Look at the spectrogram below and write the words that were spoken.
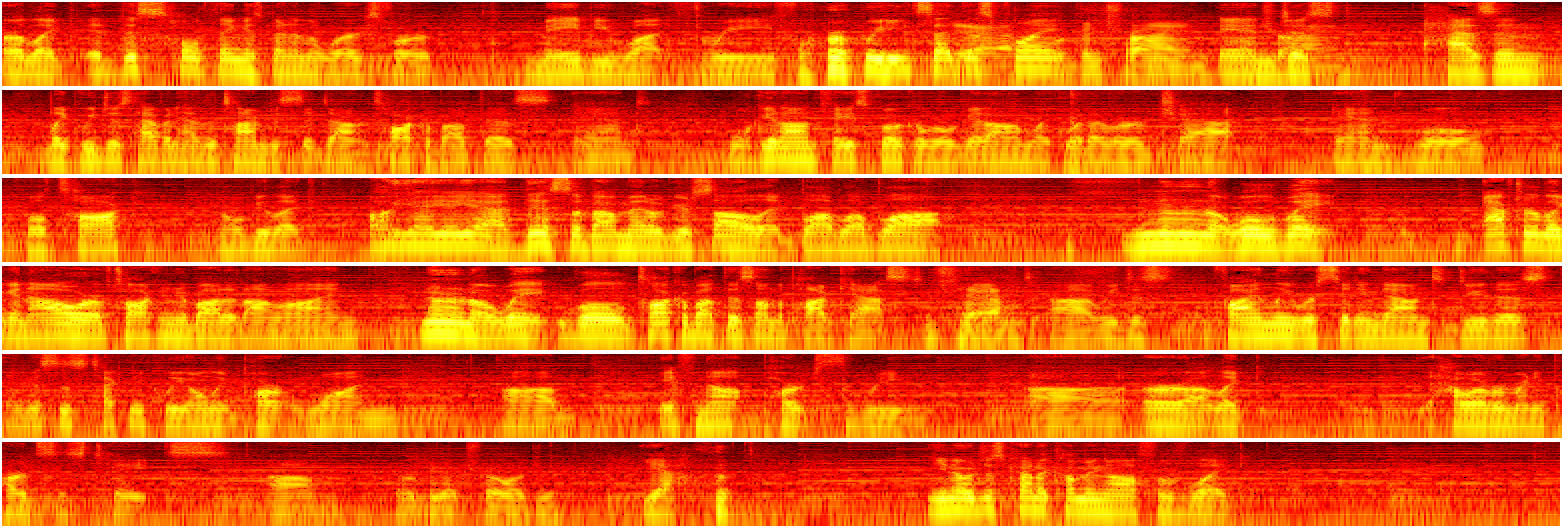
or like it, this whole thing has been in the works for maybe what three four weeks at this point we've been trying and and just hasn't like we just haven't had the time to sit down and talk about this and we'll get on facebook or we'll get on like whatever chat and we'll we'll talk and we'll be like oh yeah yeah yeah this about metal gear solid blah blah blah. No no no well wait. After like an hour of talking about it online no no no wait we'll talk about this on the podcast. Yeah. and uh, we just finally we're sitting down to do this and this is technically only part one um, if not part three uh, or uh, like however many parts this takes um, It'll be a trilogy. yeah. You know, just kind of coming off of like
